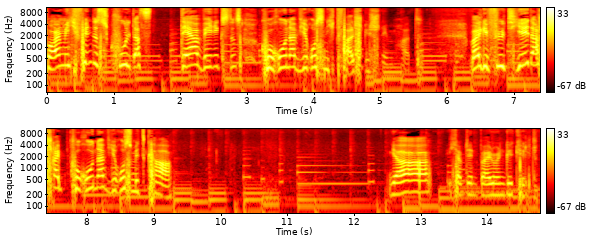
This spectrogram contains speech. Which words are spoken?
Vor allem, ich finde es cool, dass der wenigstens Coronavirus nicht falsch geschrieben hat. Weil gefühlt jeder schreibt Coronavirus mit K. Ja, ich habe den Byron gekillt.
